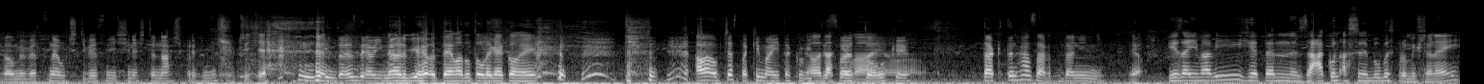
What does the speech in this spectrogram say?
velmi věcné, určitě věcnější než ten náš první. Určitě. Tím to je zdravíme. Neodbíhají od tématu tolik jako my. Ale občas taky mají takový Ale ty taky své má, tolky. jo. Tak ten hazard zdanění. Jo. Je zajímavý, že ten zákon asi nebyl vůbec promyšlený,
